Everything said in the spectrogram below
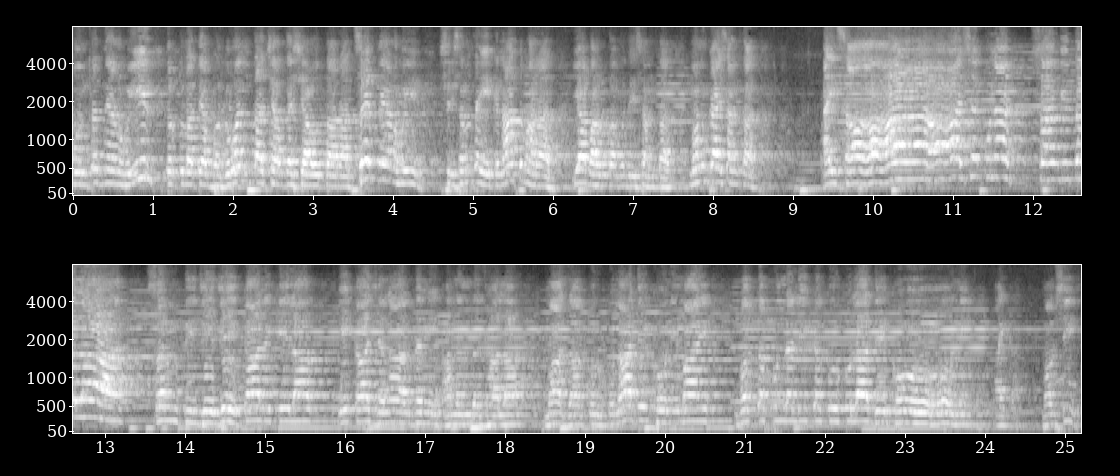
कोणतं ज्ञान होईल? तर तुला त्या भगवंताच्या दशावताराचं ज्ञान होईल. श्री संत एकनाथ महाराज या भारुडामध्ये सांगतात. म्हणून काय सांगतात? ऐसा पुन्हा सांगितला? संती जे जे कार केला एका जनार्दनी आनंद झाला. माझा कुरकुला देखोनी माय भक्त पुंडलिक कुरकुला देखोनी ऐका. मावशी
